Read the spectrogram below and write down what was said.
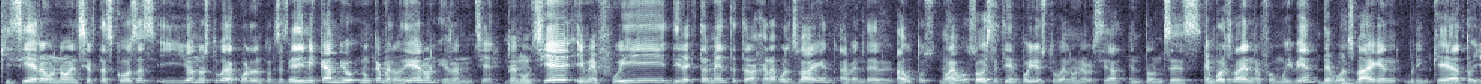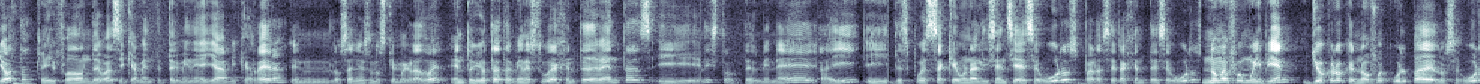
quisiera o no, en ciertas cosas y yo no estuve de acuerdo. Entonces pedí mi cambio, nunca me lo dieron y renuncié. Renuncié y me fui directamente a trabajar a Volkswagen a vender autos nuevos. Todo este tiempo yo estuve en la universidad. Entonces, en Volkswagen me fue muy bien. De Volkswagen brinqué a Toyota, que ahí fue donde básicamente terminé ya mi carrera en los años en los que me gradué. En Toyota también estuve agente de ventas y listo, terminé ahí y después saqué una licencia de seguros para ser agente de seguros. No me fue muy bien. Yo creo que no fue culpa de los seguros.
